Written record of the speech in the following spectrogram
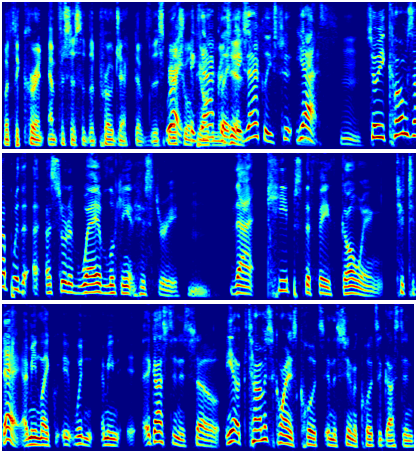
what the current emphasis of the project of the spiritual right, exactly, pilgrimage is. exactly. So, yes. Hmm. So he comes up with a, a sort of way of looking at history Hmm. that keeps the faith going to today. I mean, like it wouldn't, I mean, Augustine is so, you know, Thomas Aquinas quotes in the Summa quotes Augustine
